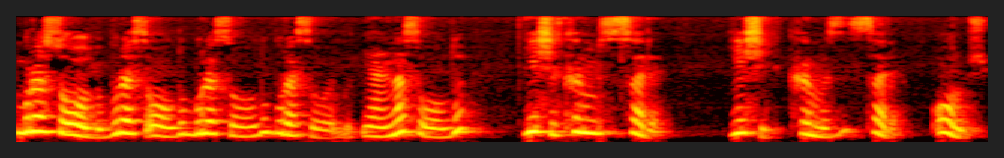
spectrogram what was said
Burası oldu, burası oldu, burası oldu, burası oldu. Yani nasıl oldu? Yeşil, kırmızı, sarı. Yeşil, kırmızı, sarı. Olmuş.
